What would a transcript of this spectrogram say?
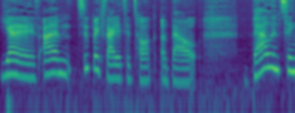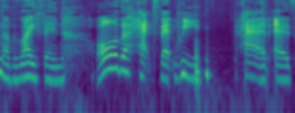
Yes, I'm super excited to talk about balancing of life and all the hats that we have as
